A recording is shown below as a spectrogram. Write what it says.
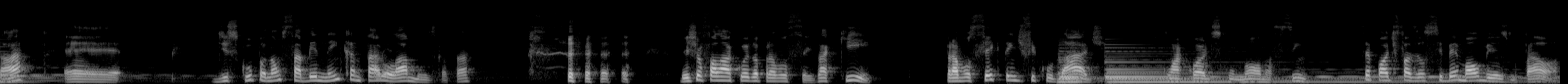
Tá? É, desculpa não saber nem cantarolar a música, tá? Deixa eu falar uma coisa para vocês. Aqui, para você que tem dificuldade com acordes com nono assim, você pode fazer o si bemol mesmo, tá? Ó.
